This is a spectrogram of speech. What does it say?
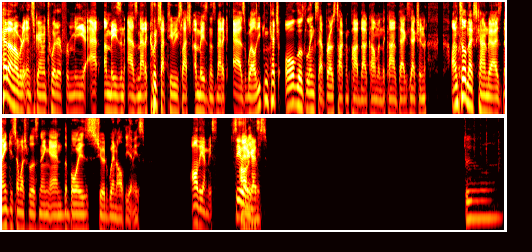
Head on over to Instagram and Twitter for me at Amazing Asthmatic, twitch.tv slash Amazing Asthmatic as well. You can catch all those links at brostalkingpod.com in the contact section. Until next time, guys, thank you so much for listening, and the boys should win all the Emmys. All the Emmys. See you all later, guys. Emmys. Boom.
